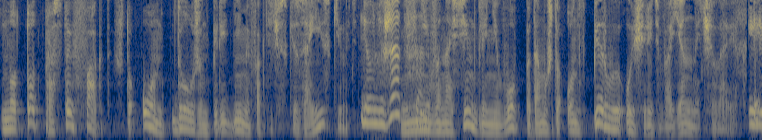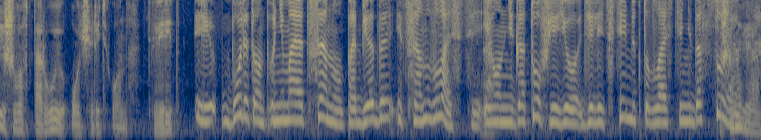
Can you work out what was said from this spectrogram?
но тот простой факт, что он должен перед ними фактически заискивать, и унижаться. невыносим для него, потому что он в первую очередь военный человек, и лишь во вторую очередь он верит И более того, он понимает цену победы и цену власти. Да. И он не готов ее делить с теми, кто власти недостоин. Совершенно верно.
